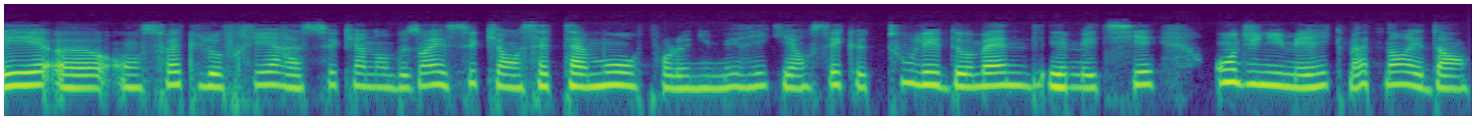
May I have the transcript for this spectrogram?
et on souhaite l'offrir à ceux qui en ont besoin et ceux qui ont cet amour pour le numérique. Et on sait que tous les domaines, les métiers ont du numérique maintenant et dans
